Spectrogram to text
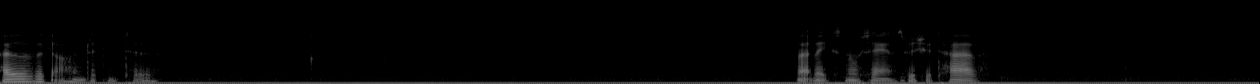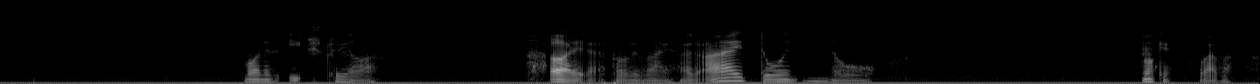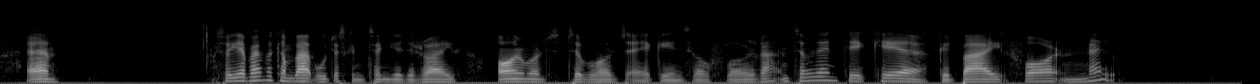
How have I got 102? That makes no sense. We should have one of each trailer. Alright, that's probably why. I, I don't know. Okay, whatever. Um. So yeah, when we come back, we'll just continue the drive onwards towards uh, Gainesville, Florida. Until then, take care. Goodbye for now.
